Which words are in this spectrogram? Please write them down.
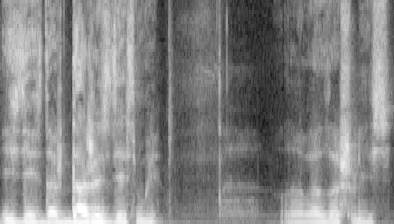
И здесь, даже, даже здесь мы э, разошлись.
